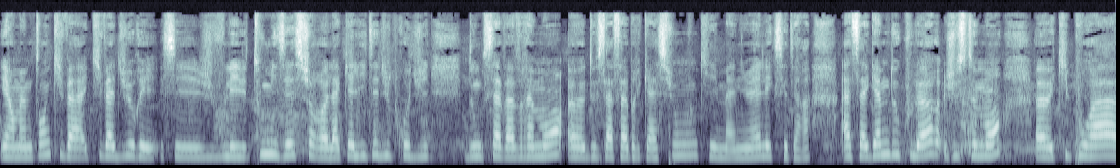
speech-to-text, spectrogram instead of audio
et en même temps qui va qui va durer. C'est je voulais tout miser sur euh, la qualité du produit. Donc ça va vraiment euh, de sa fabrication qui est manuelle, etc. à sa gamme de couleurs justement euh, qui pourra.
